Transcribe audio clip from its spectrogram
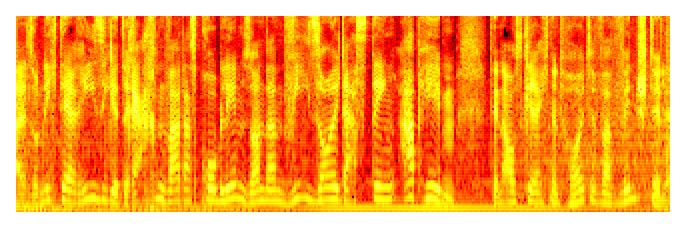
Also nicht der riesige Drachen war das Problem, sondern wie soll das Ding abheben? Denn ausgerechnet heute war Windstille.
